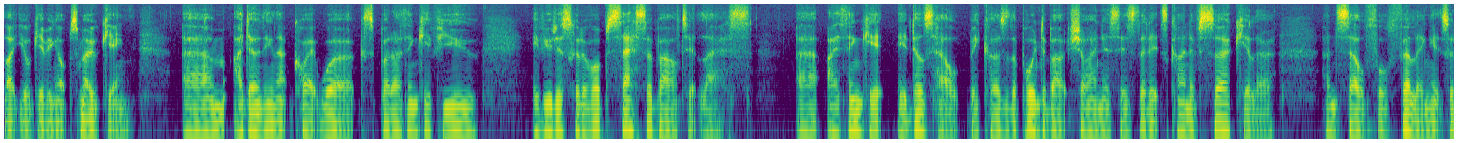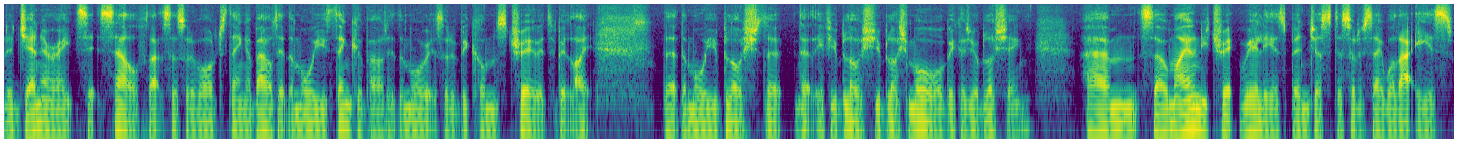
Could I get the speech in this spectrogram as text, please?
like you're giving up smoking, um, I don't think that quite works. But I think if you if you just sort of obsess about it less, uh, I think it, it does help because the point about shyness is that it's kind of circular and self fulfilling. It sort of generates itself. That's the sort of odd thing about it. The more you think about it, the more it sort of becomes true. It's a bit like that the more you blush, that, that if you blush, you blush more because you're blushing. Um, so my only trick really has been just to sort of say, well, that is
